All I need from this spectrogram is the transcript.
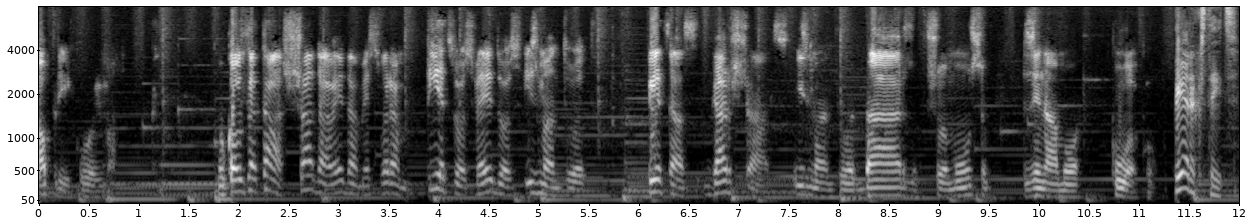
aprīkojuma. Nu, kaut kā tā, šādā veidā mēs varam piecos veidos izmantot, piecās garšās izmantot bērnu šo mūsu zināmo koku. Pierakstīts.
